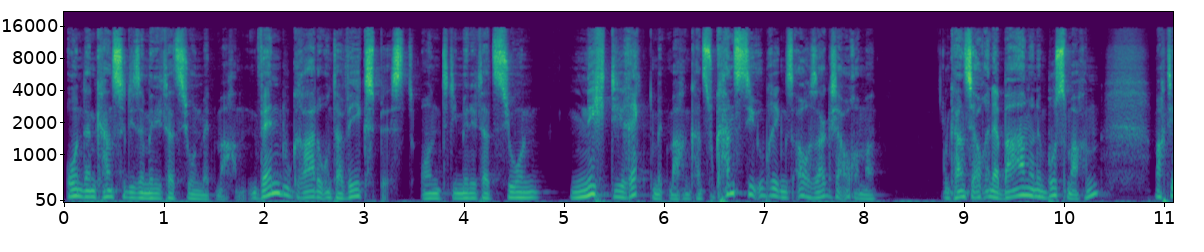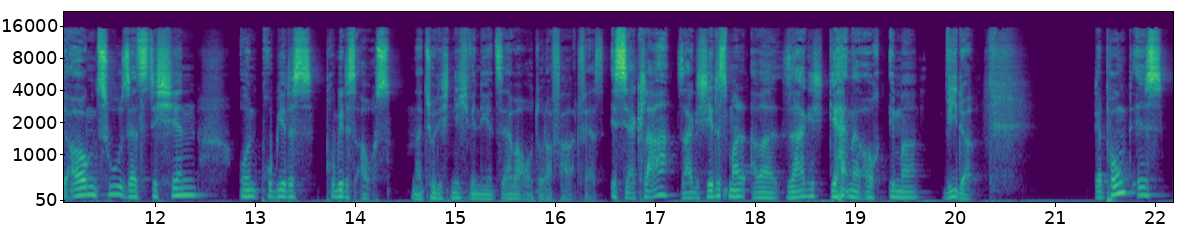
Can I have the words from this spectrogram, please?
Und dann kannst du diese Meditation mitmachen. Wenn du gerade unterwegs bist und die Meditation nicht direkt mitmachen kannst, du kannst sie übrigens auch, sage ich ja auch immer, du kannst sie auch in der Bahn und im Bus machen. Mach die Augen zu, setz dich hin und probier das, probier das aus. Natürlich nicht, wenn du jetzt selber Auto oder Fahrrad fährst. Ist ja klar, sage ich jedes Mal, aber sage ich gerne auch immer wieder. Der Punkt ist,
